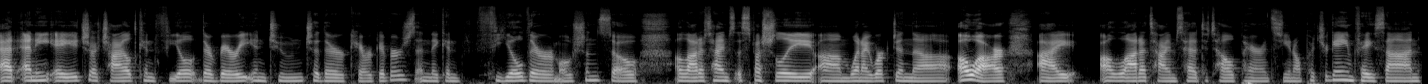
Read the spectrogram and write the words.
at any age. A child can feel they're very in tune to their caregivers and they can feel their emotions. So a lot of times, especially um, when I worked in the OR, I a lot of times had to tell parents, you know, put your game face on.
